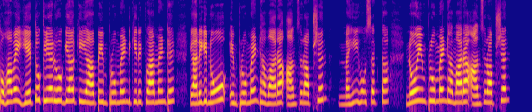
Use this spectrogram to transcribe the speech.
तो हमें ये तो क्लियर हो गया कि यहाँ पे इम्प्रूवमेंट की रिक्वायरमेंट है। यानी कि नो इम्प्रूवमेंट हमारा आंसर ऑप्शन नहीं हो सकता। नो no इम्प्रूवमेंट हमारा आंसर ऑप्शन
